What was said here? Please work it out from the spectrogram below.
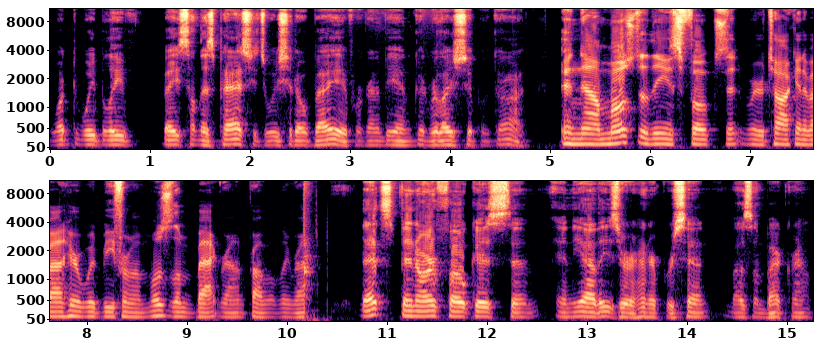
what do we believe based on this passage we should obey if we're going to be in good relationship with God? And now most of these folks that we're talking about here would be from a Muslim background, probably, right? That's been our focus, and, and yeah, these are 100% Muslim background.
